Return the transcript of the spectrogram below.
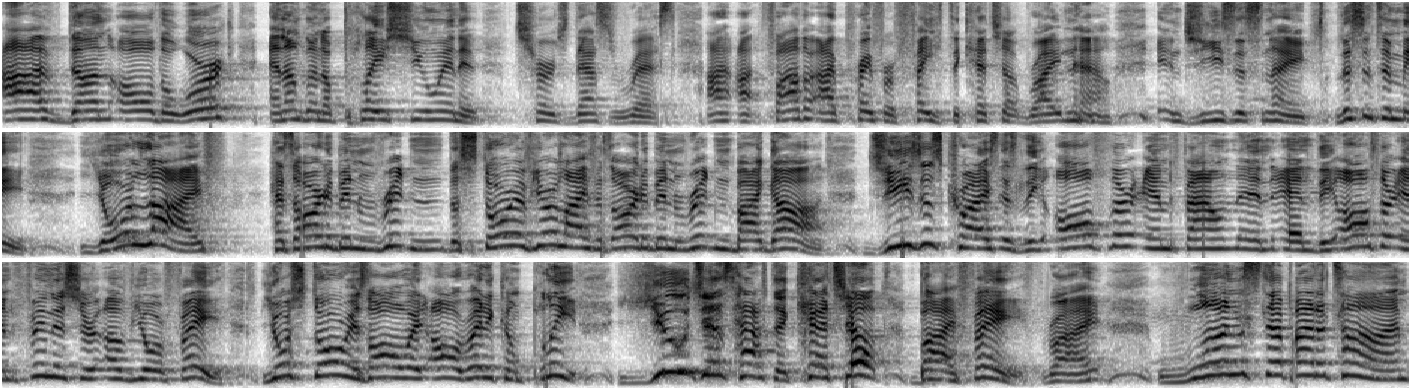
I've done all the work and I'm going to place you in it. Church, that's rest. I, I, Father, I pray for faith to catch up right now in Jesus' name. Listen to me. Your life has already been written, the story of your life has already been written by God. Jesus Christ is the author and found and, and the author and finisher of your faith. Your story is already already complete. You just have to catch up by faith, right? One step at a time,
